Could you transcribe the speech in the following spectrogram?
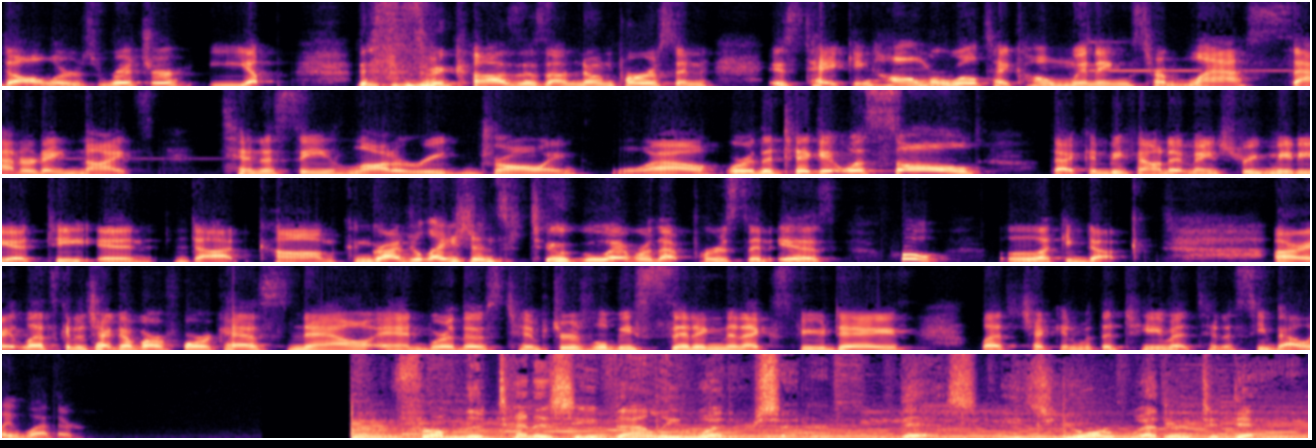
richer. Yep. This is because this unknown person is taking home or will take home winnings from last Saturday night's Tennessee lottery drawing. Wow. Where the ticket was sold. That can be found at mainstreetmediatn.com. Congratulations to whoever that person is. Whew, lucky duck. All right, let's get a check of our forecast now and where those temperatures will be sitting the next few days. Let's check in with the team at Tennessee Valley Weather. From the Tennessee Valley Weather Center, this is your weather today.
